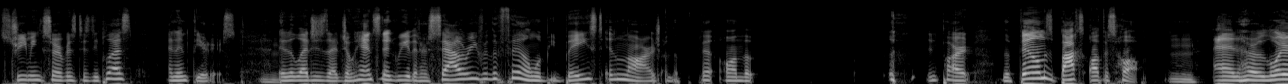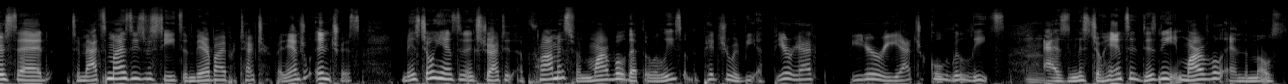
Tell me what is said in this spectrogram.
streaming service Disney Plus and in theaters. It alleges that Johansson agreed that her salary for the film would be based in large on the on the in part on the film's box office haul. And her lawyer said to maximize these receipts and thereby protect her financial interests, Ms. Johansson extracted a promise from Marvel that the release of the picture would be a theoria- theatrical release. As Miss Johansson, Disney, Marvel, and the most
